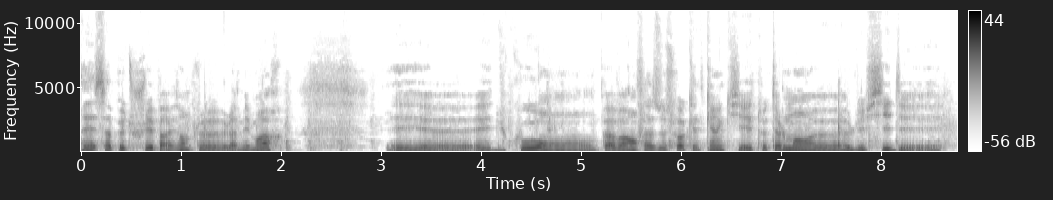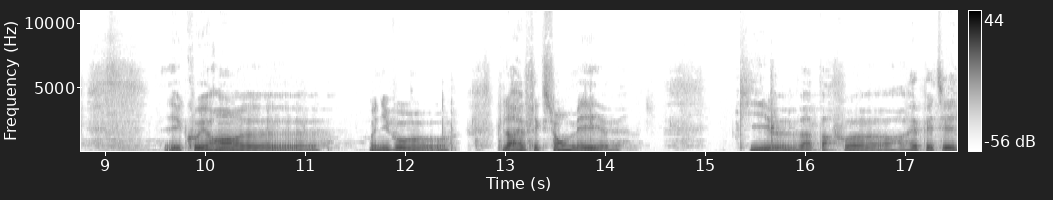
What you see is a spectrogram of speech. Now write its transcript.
Et ça peut toucher par exemple la mémoire. Et, euh, et du coup, on, peut avoir en face de soi quelqu'un qui est totalement lucide et, cohérent au niveau de la réflexion, mais qui va parfois répéter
